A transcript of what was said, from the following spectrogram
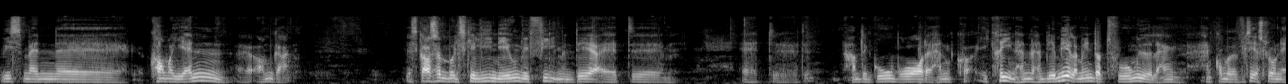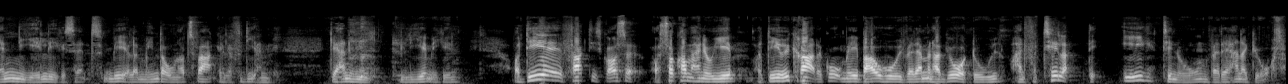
hvis man øh, kommer i anden øh, omgang. Jeg skal også måske lige nævne ved filmen der, at, øh, at øh, den, ham den gode bror, der han, i krigen, han, han bliver mere eller mindre tvunget, eller han, han kommer i hvert fald til at slå en anden ihjel, ikke sandt? Mere eller mindre under tvang, eller fordi han gerne vil, vil hjem igen. Og det er faktisk også, og så kommer han jo hjem, og det er jo ikke rart at gå med i baghovedet, hvad det er, man har gjort derude. Og han fortæller det ikke til nogen, hvad det er, han har gjort.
